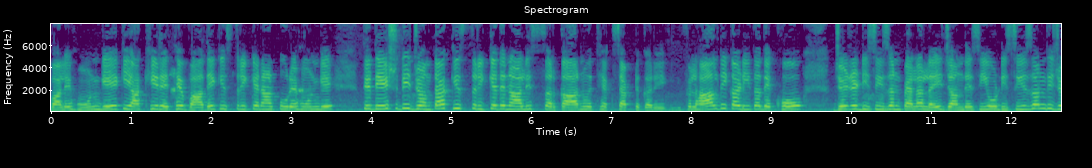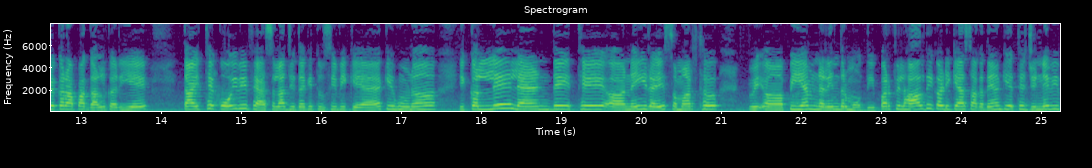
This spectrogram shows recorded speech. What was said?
ਵਾਲੇ ਹੋਣਗੇ ਕਿ ਆਖਿਰ ਇੱਥੇ ਵਾਅਦੇ ਕਿਸ ਤਰੀਕੇ ਨਾਲ ਪੂਰੇ ਹੋਣਗੇ ਤੇ ਦੇਸ਼ ਦੀ ਜਨਤਾ ਕਿਸ ਤਰੀਕੇ ਦੇ ਨਾਲ ਇਸ ਸਰਕਾਰ ਨੂੰ ਇੱਥੇ ਐਕਸੈਪਟ ਕਰੇਗੀ। ਫਿਲਹਾਲ ਦੀ ਘੜੀ ਤਾਂ ਦੇਖੋ, ਜਿਹੜੇ ਡਿਸੀਜਨ ਪਹਿਲਾਂ ਲਏ ਜਾਂਦੇ ਸੀ, ਉਹ ਡਿਸੀਜਨ ਦੀ ਜੇਕਰ ਆਪਾਂ ਗੱਲ ਕਰੀਏ ਤਾਂ ਇੱਥੇ ਕੋਈ ਵੀ ਫੈਸਲਾ ਜਿੱਦਾਂ ਕਿ ਤੁਸੀਂ ਵੀ ਕਿਹਾ ਹੈ ਕਿ ਹੁਣ ਇਕੱਲੇ ਲੈਣ ਦੇ ਇੱਥੇ ਨਹੀਂ ਰਹੇ ਸਮਰਥ ਪੀਐਮ ਨਰਿੰਦਰ ਮੋਦੀ। ਪਰ ਫਿਲਹਾਲ ਦੀ ਘੜੀ ਕਹਿ ਸਕਦੇ ਹਾਂ ਕਿ ਇੱਥੇ ਜਿੰਨੇ ਵੀ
